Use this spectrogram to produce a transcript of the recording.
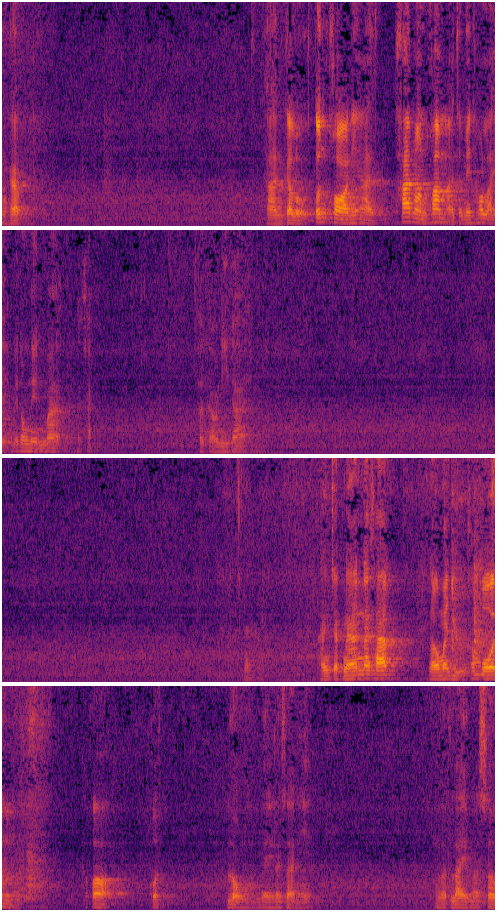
นะครับ ฐานกระโหลก ต้นคอนี่อาจถ้านอนคว่ำอาจจะไม่เท่าไหร่ไม่ต้องเน้นมากนะครับแถวๆนี้ได้ หลังจากนั้นนะครับ เรามาอยู่ข้างบน แล้วก็กดลงในลักษณะนี้นวดไล่มาโซ่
